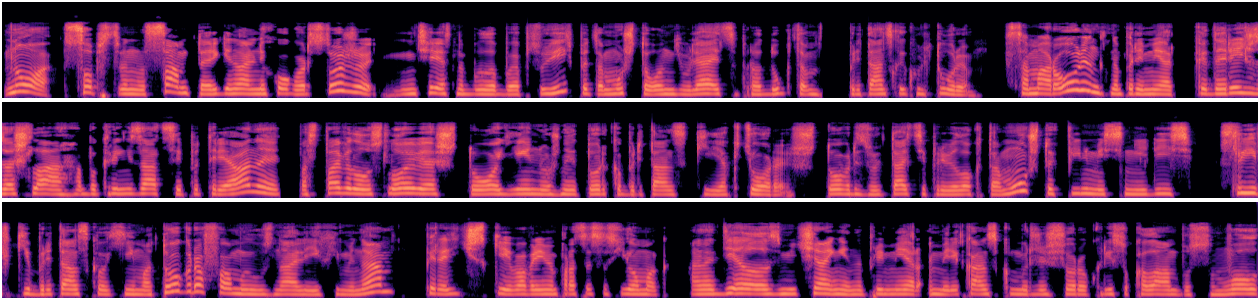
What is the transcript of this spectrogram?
Но, собственно, сам-то оригинальный Хогвартс тоже интересно было бы обсудить, потому что он является продуктом британской культуры. Сама Роулинг, например, когда речь зашла об экранизации Патрианы, поставила условие, что ей нужны только британские актеры, что в результате привело к тому, что в фильме снялись сливки британского кинематографа, мы узнали их имена, периодически во время процесса съемок. Она делала замечания, например, американскому режиссеру Крису Коламбусу, мол,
